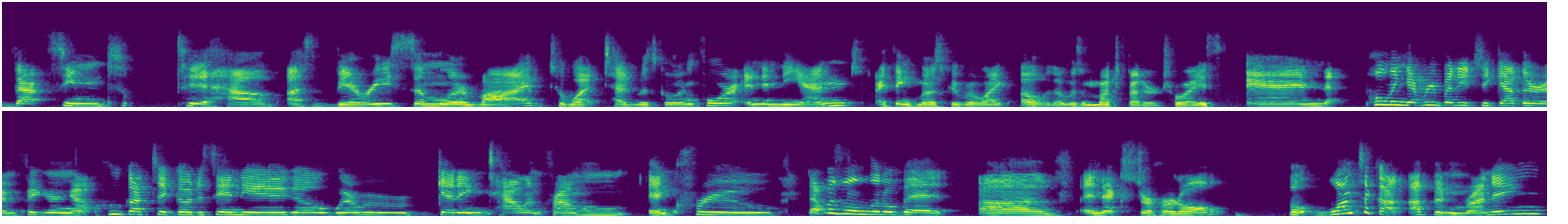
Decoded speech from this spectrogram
that seemed to have a very similar vibe to what Ted was going for. And in the end, I think most people are like, oh, that was a much better choice. And pulling everybody together and figuring out who got to go to San Diego, where we were getting talent from and crew, that was a little bit of an extra hurdle. But once it got up and running,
